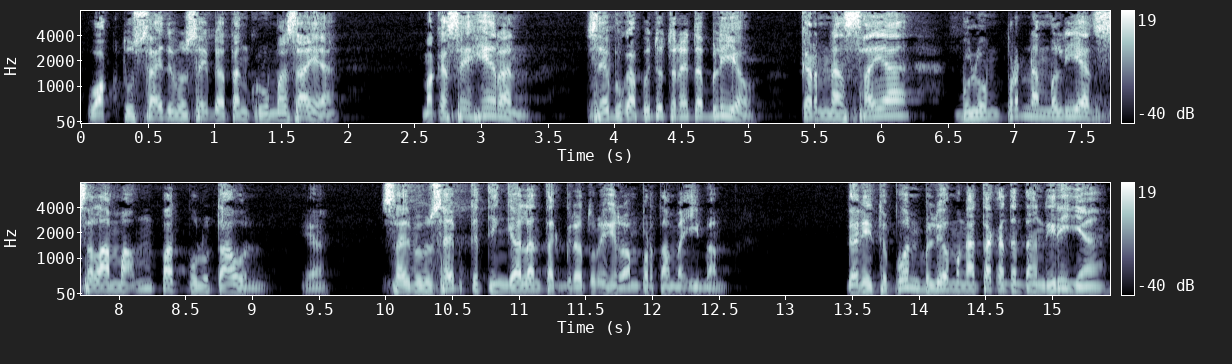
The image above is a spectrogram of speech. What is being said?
waktu Said bin Musaib datang ke rumah saya, maka saya heran, saya buka pintu ternyata beliau, karena saya belum pernah melihat selama 40 tahun, ya. Said bin Musaib ketinggalan takbiratul ihram pertama imam. Dan itu pun beliau mengatakan tentang dirinya,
